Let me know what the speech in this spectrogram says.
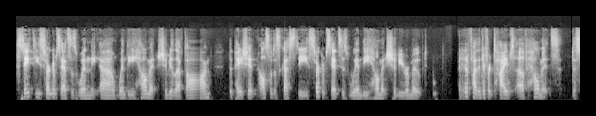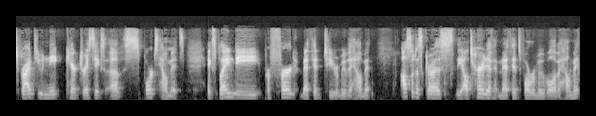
State the circumstances when the uh, when the helmet should be left on the patient. Also discuss the circumstances when the helmet should be removed. Identify the different types of helmets. Describe the unique characteristics of sports helmets. Explain the preferred method to remove the helmet. Also discuss the alternative methods for removal of a helmet.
